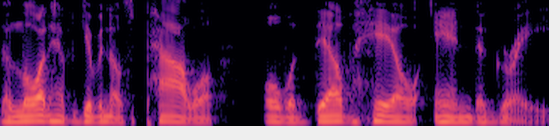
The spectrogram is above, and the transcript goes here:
The Lord have given us power over death, hell, and the grave.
